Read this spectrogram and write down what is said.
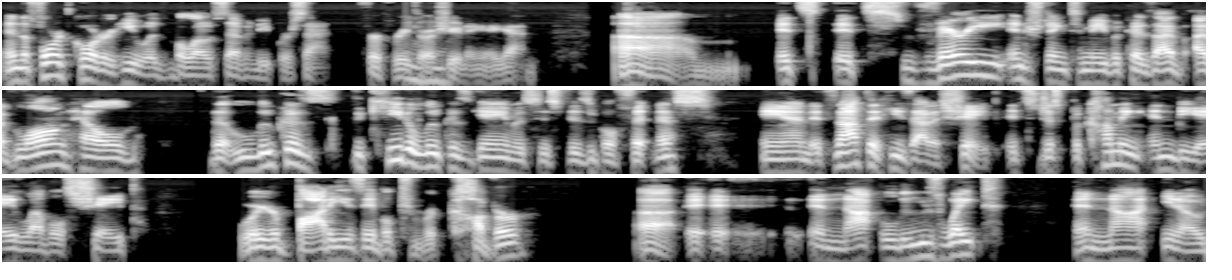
In the fourth quarter, he was below seventy percent for free throw Mhm. shooting again. Um, it's it's very interesting to me because I've I've long held that Luka's the key to Luka's game is his physical fitness, and it's not that he's out of shape. It's just becoming NBA level shape, where your body is able to recover, uh, i- i- and not lose weight, and not you know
